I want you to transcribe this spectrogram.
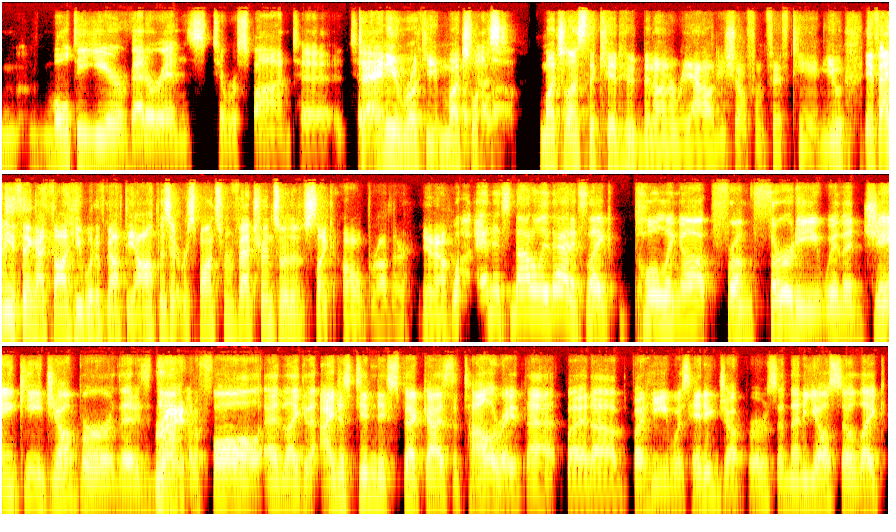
m- multi-year veterans to respond to to any rookie much LaMelo. less much less the kid who'd been on a reality show from 15 you if anything i thought he would have got the opposite response from veterans or they're just like oh brother you know Well, and it's not only that, it's like pulling up from 30 with a janky jumper that is not Right. gonna fall. And like I just didn't expect guys to tolerate that. But uh, but he was hitting jumpers. And then he also like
